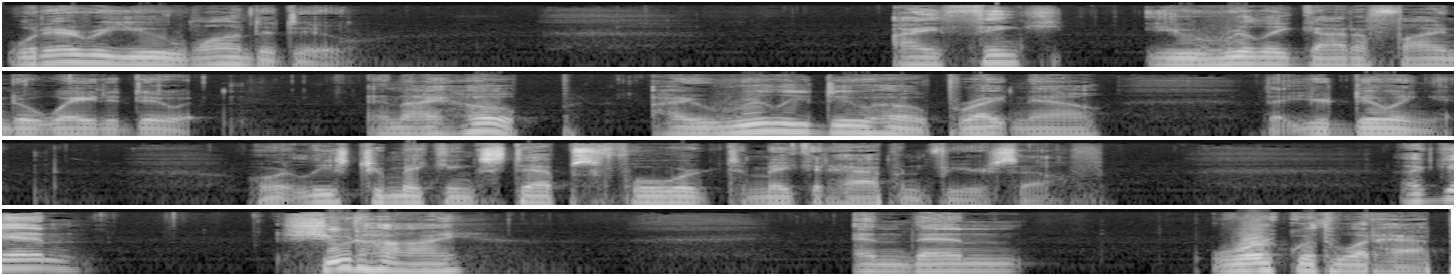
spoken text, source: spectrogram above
whatever you want to do, I think you really got to find a way to do it. And I hope, I really do hope right now that you're doing it. Or at least you're making steps forward to make it happen for yourself. Again, shoot high and then work with what happens.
